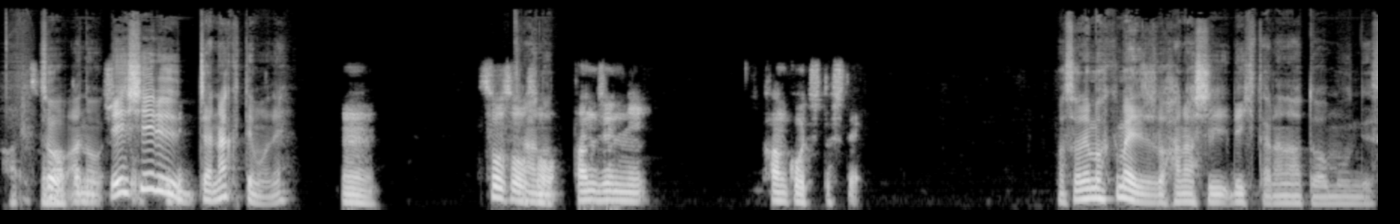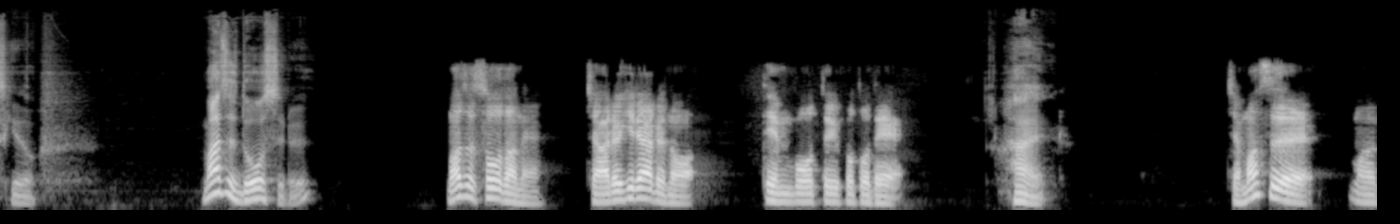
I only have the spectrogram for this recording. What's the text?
はい。そう、あの、ACL じゃなくてもね、うん。そうそうそう。単純に観光地として。まあ、それも含めてちょっと話できたらなとは思うんですけど、まずどうする？まずそうだね。じゃあ、アルヒラールの展望ということで、はい。じゃあ、まず、まあ、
